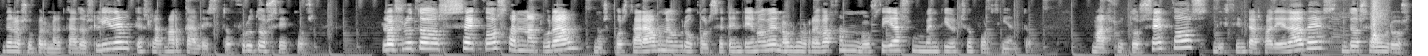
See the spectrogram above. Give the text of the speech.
de los supermercados Lidl, que es la marca Lesto, frutos secos. Los frutos secos al natural nos costará 1,79€, nos los rebajan unos días un 28% más frutos secos, distintas variedades, 2,59 euros.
